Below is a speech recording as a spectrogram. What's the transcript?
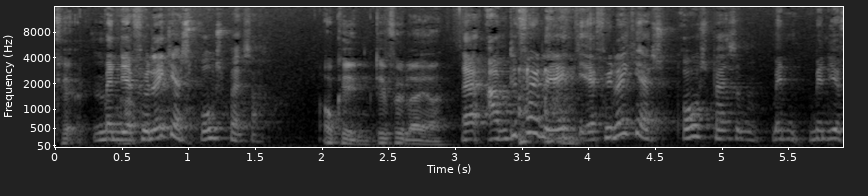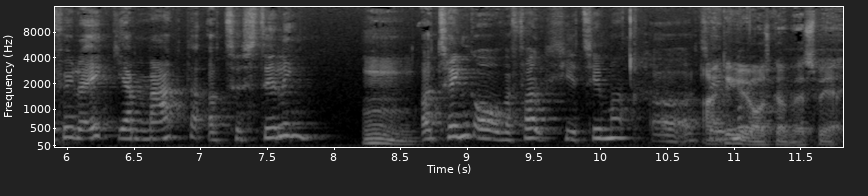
kan... Men jeg føler ikke, at jeg er sprogspasser. Okay, det føler jeg. Ja, jamen, det føler jeg ikke. Jeg føler ikke, at jeg er sprogspasser, men, men jeg føler ikke, at jeg magter at tage stilling Mm. og tænke over, hvad folk siger til mig. Og, og Nej, tage det kan jo også godt være svært.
